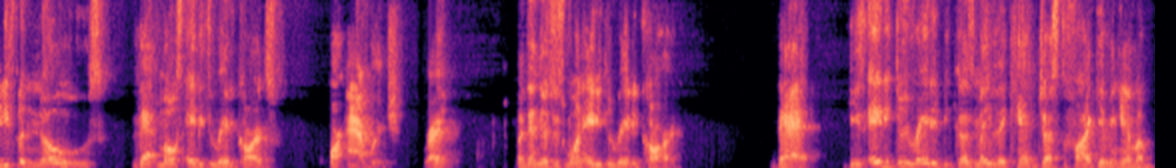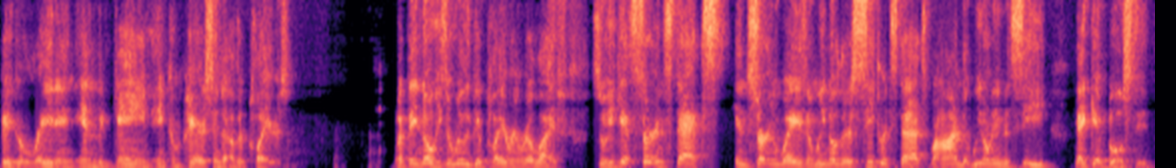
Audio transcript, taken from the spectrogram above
FIFA knows that most 83 rated cards are average, right? But then there's this one 83 rated card that he's 83 rated because maybe they can't justify giving him a bigger rating in the game in comparison to other players. But they know he's a really good player in real life. So he gets certain stats in certain ways, and we know there's secret stats behind that we don't even see that get boosted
